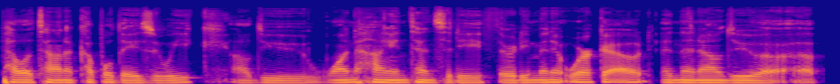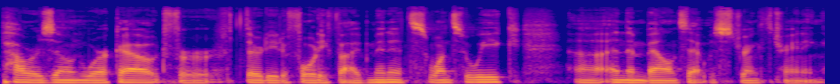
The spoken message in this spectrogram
Peloton a couple days a week. I'll do one high intensity 30 minute workout, and then I'll do a, power zone workout for 30 to 45 minutes once a week uh, and then balance that with strength training.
